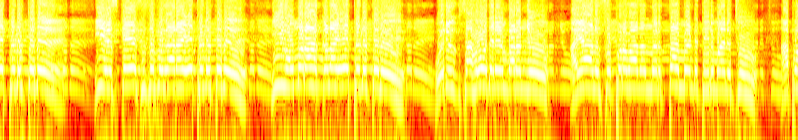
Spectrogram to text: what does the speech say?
ഏറ്റെടുത്തത്. ഈ എസ് കെ എസ് എസ് എഫുകാരാ ഏറ്റെടുത്തത്. ഈ ഉമറാക്കളാ ഏറ്റെടുത്തത്. ഒരു സഹോദരൻ പറഞ്ഞു അയാൾ സുപ്രഭാതം നിർത്താൻ വേണ്ടി തീരുമാനിച്ചു. അപ്പൊ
